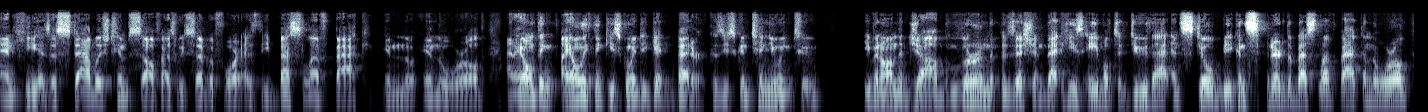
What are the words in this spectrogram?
And he has established himself as we said before as the best left back in the in the world. And i don't think i only think he's going to get better because he's continuing to even on the job learn the position. That he's able to do that and still be considered the best left back in the world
